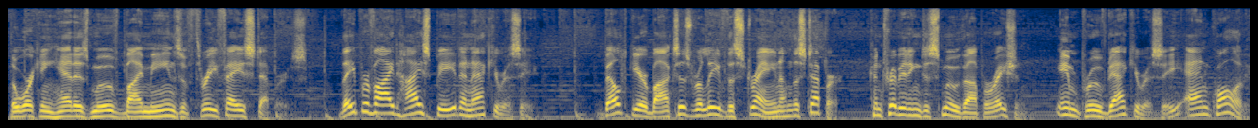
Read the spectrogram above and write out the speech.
The working head is moved by means of three-phase steppers. They provide high speed and accuracy. Belt gearboxes relieve the strain on the stepper, contributing to smooth operation, improved accuracy, and quality.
